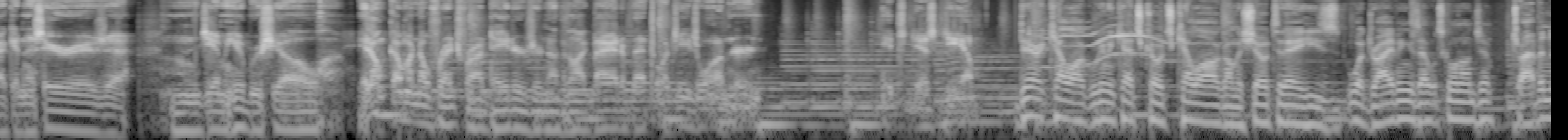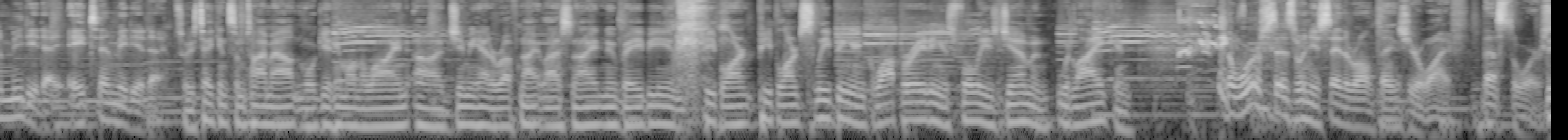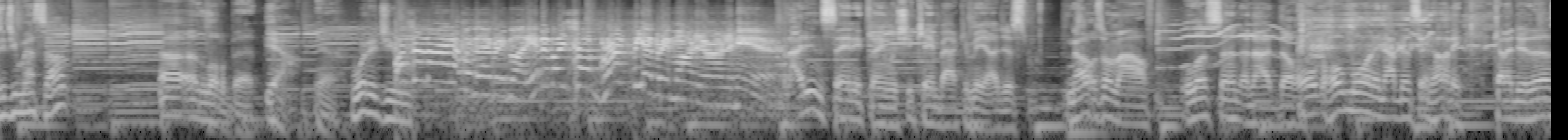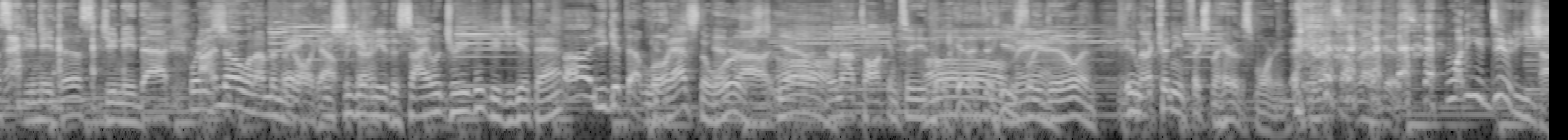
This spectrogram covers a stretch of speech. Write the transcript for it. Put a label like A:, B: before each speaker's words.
A: reckon this here is a Jim Huber show. It don't come with no French fry taters or nothing like that, if that's what you's wondering. It's just Jim.
B: Derek Kellogg, we're going to catch Coach Kellogg on the show today. He's what driving? Is that what's going on, Jim?
C: Driving to Media Day, A-10 Media Day.
B: So he's taking some time out, and we'll get him on the line. Uh, Jimmy had a rough night last night, new baby, and people aren't people aren't sleeping and cooperating as fully as Jim and would like. And
C: The worst is when you say the wrong things to your wife. That's the worst.
B: did you mess up?
C: Uh, a little bit.
B: Yeah.
C: Yeah.
B: What did you?
D: What's the matter with everybody? Everybody's so grumpy every morning around here.
C: And I didn't say anything when she came back at me. I just
B: No.
C: closed my mouth, listened, and I the whole the whole morning I've been saying, "Honey, can I do this? Do you need this? Do you need that?"
B: What
C: I
B: is
C: know when I'm in the
B: Hey,
C: doghouse.
B: Is she
C: okay?
B: giving you the silent treatment? Did you get that?
C: Oh, you get that look.
B: that's the
C: And,
B: worst.
C: uh, yeah,
B: Oh.
C: they're not talking to you the way that
B: Oh,
C: they usually
B: man.
C: do. And I, mean, I couldn't even fix my hair this morning. I mean, that's how bad it is.
B: what do you do? Do you sh-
